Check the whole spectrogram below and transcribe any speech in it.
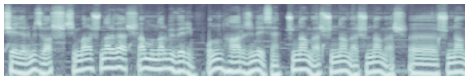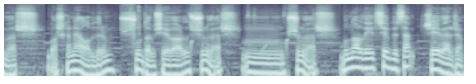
şeylerimiz var. Şimdi bana şunları ver. Ben bunları bir vereyim. Onun haricinde ise şundan ver, şundan ver, şundan ver. Ee, şundan ver. Başka ne alabilirim? Şurada bir şey vardı. Şunu ver. Hmm, şunu ver. Bunlar da yetişebilirsem şeye vereceğim.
